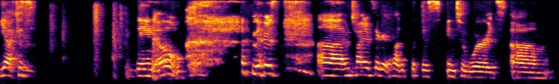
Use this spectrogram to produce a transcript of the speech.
yeah because they know. There's uh, i'm trying to figure out how to put this into words. Um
